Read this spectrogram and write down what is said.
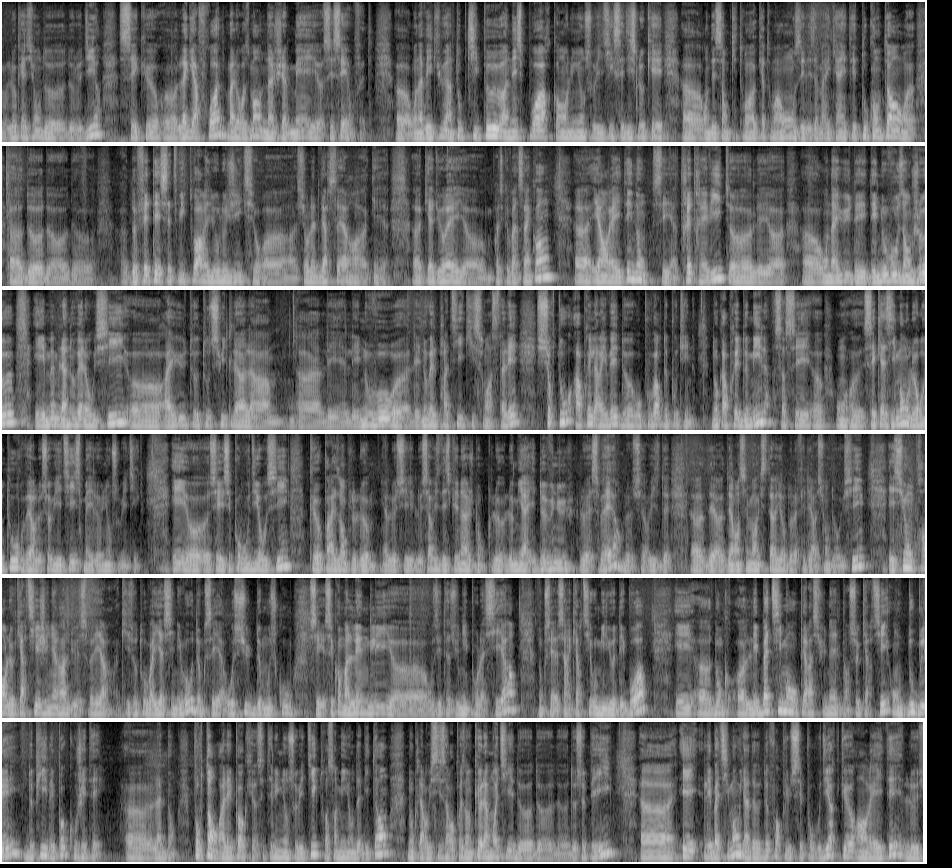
l'occasion de le dire, c'est que euh, la guerre froide, malheureusement, n'a jamais euh, cessé, en fait. Euh, on a vécu un tout petit peu un espoir quand l'Union soviétique s'est disloquée en décembre 1991 et les Américains étaient tout contents de de fêter cette victoire idéologique sur, euh, sur l'adversaire euh, qui, euh, a duré presque 25 ans. et en réalité, non. C'est très très vite. On a eu des, nouveaux enjeux et même la nouvelle Russie a eu tout de suite la, les, nouveaux, les nouvelles pratiques qui sont installées, surtout après l'arrivée au pouvoir de Poutine. Donc après 2000, ça c'est, c'est quasiment le retour vers le soviétisme et l'Union soviétique. Et c'est pour vous dire aussi que, par exemple, le, service d'espionnage, donc le, MIA, est devenu le SVR, le service euh, des, des, renseignements extérieurs de la Fédération de Russie. Et si on prend le quartier général du SVR qui se trouve à Yasenevo, donc c'est au sud de Moscou, c'est comme à Langley euh, aux États-Unis pour la CIA, donc c'est un quartier au milieu des bois. Et euh, donc les bâtiments opérationnels dans ce quartier ont doublé depuis l'époque où j'étais. Euh, là-dedans. Pourtant, à l'époque, c'était l'Union soviétique, 300 millions d'habitants, donc la Russie, ça représente que la moitié de, ce pays, euh, et les bâtiments, il y a deux fois plus. C'est pour vous dire qu'en réalité, le,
